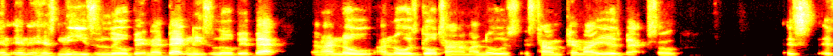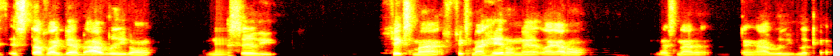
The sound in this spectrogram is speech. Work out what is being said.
and, and his knees a little bit and that back knees a little bit back. And I know I know it's go time. I know it's it's time to pin my ears back. So it's, it's it's stuff like that. But I really don't necessarily fix my fix my head on that. Like I don't. That's not a thing I really look at.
